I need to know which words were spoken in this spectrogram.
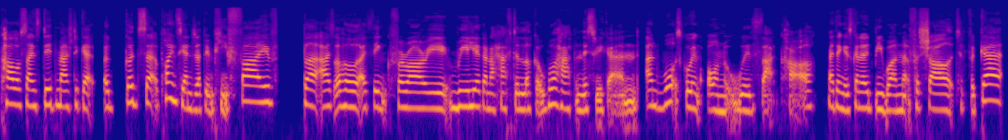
Carlos Sainz did manage to get a good set of points. He ended up in P5. But as a whole, I think Ferrari really are going to have to look at what happened this weekend and what's going on with that car. I think it's going to be one for Charles to forget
